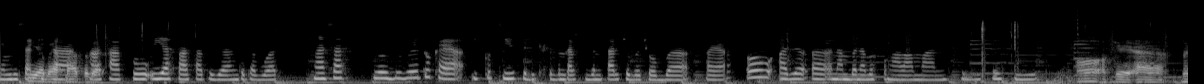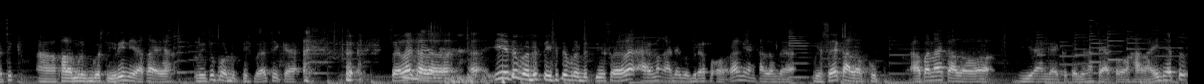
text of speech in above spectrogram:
Yang bisa iya, kita salah satu iya salah satu jalan kita buat. Ngasah skill juga itu kayak ikut sih sedikit sebentar sebentar coba-coba. Kayak oh ada uh, nambah-nambah pengalaman. Gitu sih. Oh oke. Okay. uh, berarti uh, kalau menurut gue sendiri nih ya kak ya lu itu produktif banget sih kak. Soalnya iya. kalau uh, iya itu produktif itu produktif. Soalnya emang ada beberapa orang yang kalau nggak biasanya kalau apa nah kalau dia nggak ikut organisasi atau hal lainnya tuh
